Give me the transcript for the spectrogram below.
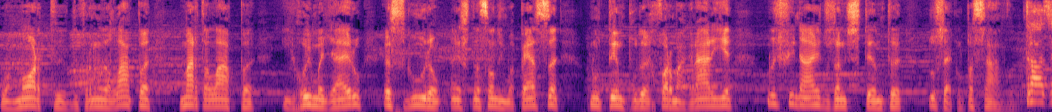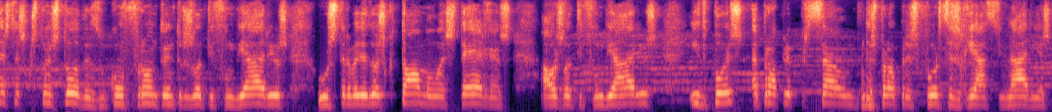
Com a morte de Fernanda Lapa, Marta Lapa e Rui Malheiro asseguram a encenação de uma peça no tempo da reforma agrária, nos finais dos anos 70 do século passado. Traz estas questões todas, o confronto entre os latifundiários, os trabalhadores que tomam as terras aos latifundiários e depois a própria pressão das próprias forças reacionárias,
